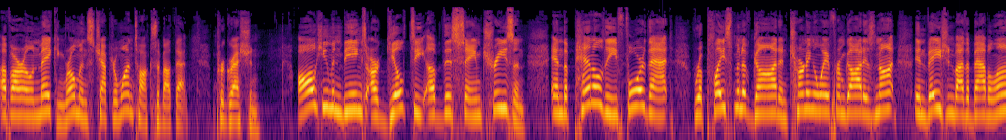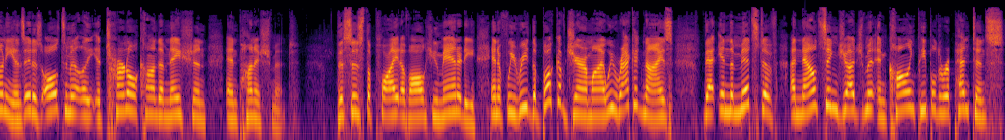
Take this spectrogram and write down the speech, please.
of our own making. Romans chapter 1 talks about that progression. All human beings are guilty of this same treason. And the penalty for that replacement of God and turning away from God is not invasion by the Babylonians. It is ultimately eternal condemnation and punishment. This is the plight of all humanity. And if we read the book of Jeremiah, we recognize that in the midst of announcing judgment and calling people to repentance,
